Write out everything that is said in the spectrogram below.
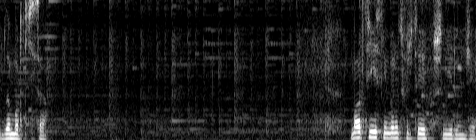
Dla Mortisa. Mortis nie będę skończyć tej poprzedniej rundzie.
